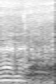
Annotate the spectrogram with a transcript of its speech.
ના ના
